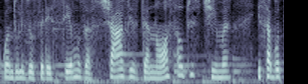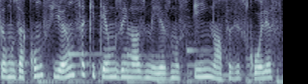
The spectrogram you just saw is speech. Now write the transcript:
quando lhes oferecemos as chaves da nossa autoestima e sabotamos a confiança que temos em nós mesmos e em nossas escolhas,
